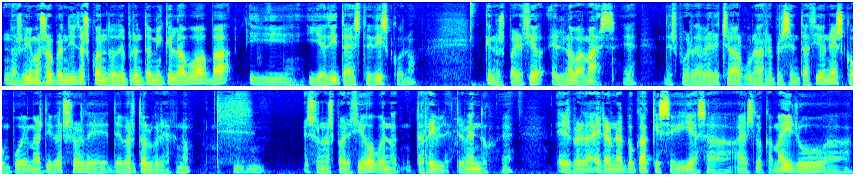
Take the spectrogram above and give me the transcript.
nos vimos sorprendidos cuando de pronto Miquel Laboa va y, y, edita este disco, ¿no? que nos pareció el no va más, ¿eh? Después de haber hecho algunas representaciones con poemas diversos de, de Bertolt Brecht. ¿no? Eso nos pareció, bueno, terrible, tremendo. ¿eh? Es verdad, era una época que seguías a, a Esdocamairu, a,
